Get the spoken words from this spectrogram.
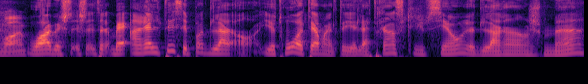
Ouais. Ouais, ben, je- je- ben, en réalité, c'est pas de la. Il y a trois termes en réalité. Il y a de la transcription, il y a de l'arrangement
